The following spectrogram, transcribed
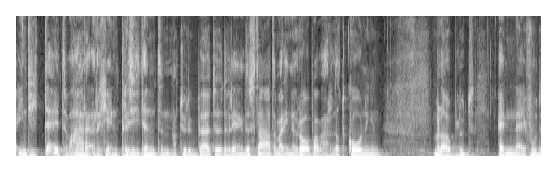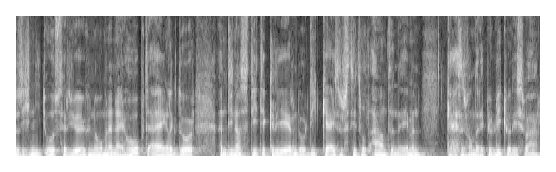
in die tijd waren er geen presidenten, natuurlijk buiten de Verenigde Staten, maar in Europa waren dat koningen, blauw bloed. En hij voelde zich niet au serieus genomen en hij hoopte eigenlijk door een dynastie te creëren, door die keizerstitel aan te nemen, keizer van de republiek weliswaar,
